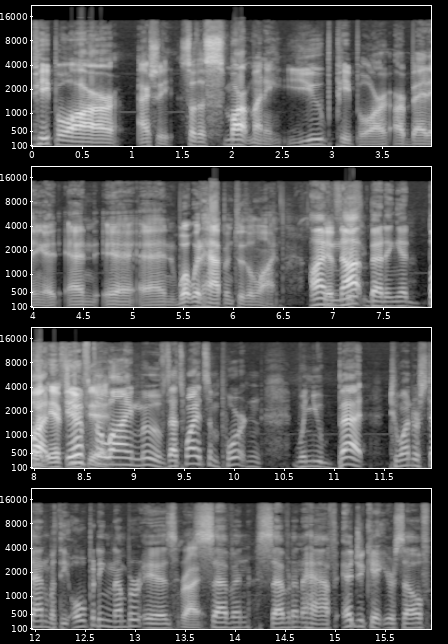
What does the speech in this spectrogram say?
People are actually so the smart money. You people are, are betting it, and and what would happen to the line? I'm If- not if- betting it, but but, if if, the line moves, that's why it's important when you bet to understand what the opening number is. Right. Seven, seven and a half. Educate yourself.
